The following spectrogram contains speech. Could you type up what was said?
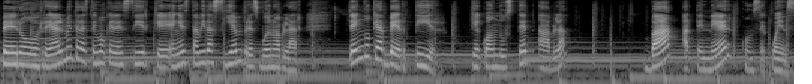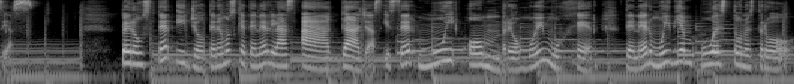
pero realmente les tengo que decir que en esta vida siempre es bueno hablar. Tengo que advertir que cuando usted habla va a tener consecuencias. Pero usted y yo tenemos que tener las agallas y ser muy hombre o muy mujer, tener muy bien puesto nuestro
